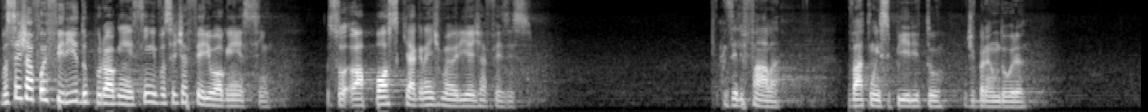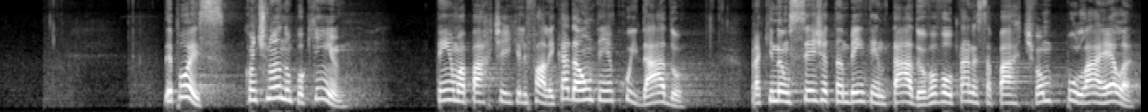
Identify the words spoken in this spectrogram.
Você já foi ferido por alguém assim e você já feriu alguém assim. Eu aposto que a grande maioria já fez isso. Mas ele fala: vá com espírito de brandura. Depois, continuando um pouquinho, tem uma parte aí que ele fala: e cada um tenha cuidado para que não seja também tentado. Eu vou voltar nessa parte, vamos pular ela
